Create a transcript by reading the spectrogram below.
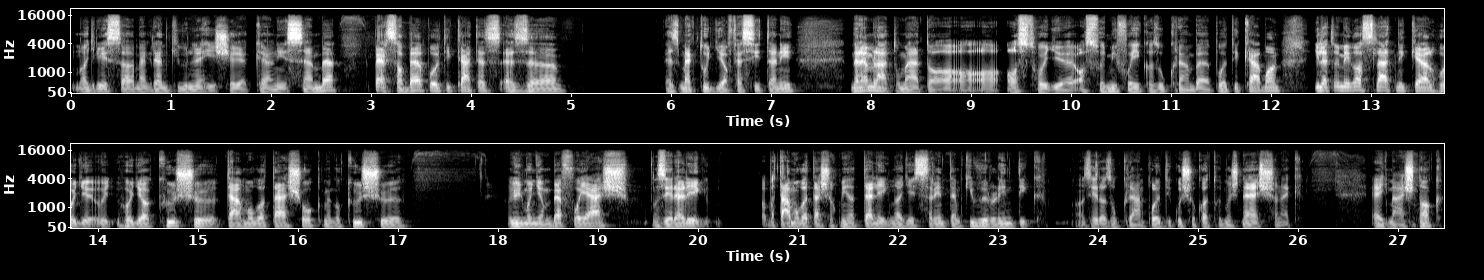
nagy része meg rendkívüli nehézségekkel néz szembe. Persze a belpolitikát ez, ez, ez meg tudja feszíteni, de nem látom át a, a, azt, hogy, azt, hogy mi folyik az ukrán belpolitikában. Illetve még azt látni kell, hogy, hogy, hogy a külső támogatások, meg a külső, hogy úgy mondjam, befolyás azért elég, a támogatások miatt elég nagy, és szerintem kívülről intik azért az ukrán politikusokat, hogy most ne essenek egymásnak.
